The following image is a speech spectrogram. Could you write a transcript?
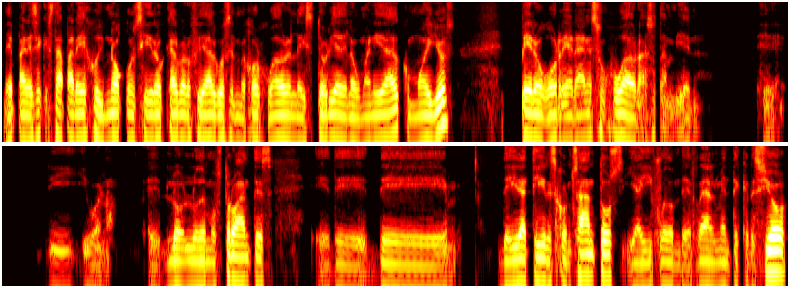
me parece que está parejo y no considero que Álvaro Fidalgo es el mejor jugador en la historia de la humanidad como ellos, pero Gorriarán es un jugadorazo también. Eh, y, bueno, eh, lo, demostró antes eh, de, ir a Tigres con Santos y ahí fue donde realmente creció.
